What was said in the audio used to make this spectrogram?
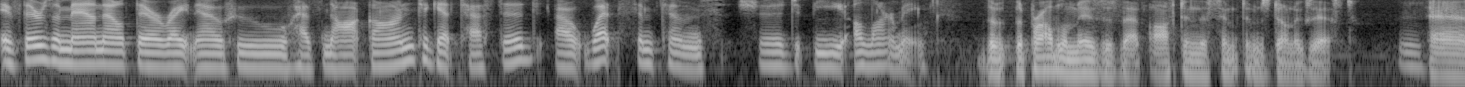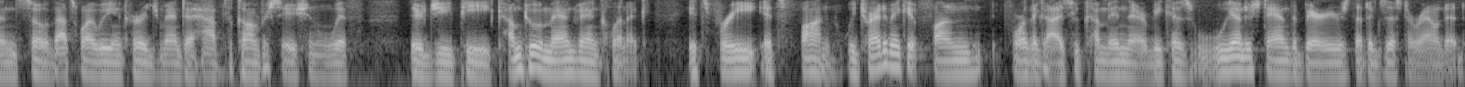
if there's a man out there right now who has not gone to get tested, uh, what symptoms should be alarming? The the problem is is that often the symptoms don't exist. And so that's why we encourage men to have the conversation with their GP. Come to a man van clinic. It's free, it's fun. We try to make it fun for the guys who come in there because we understand the barriers that exist around it.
